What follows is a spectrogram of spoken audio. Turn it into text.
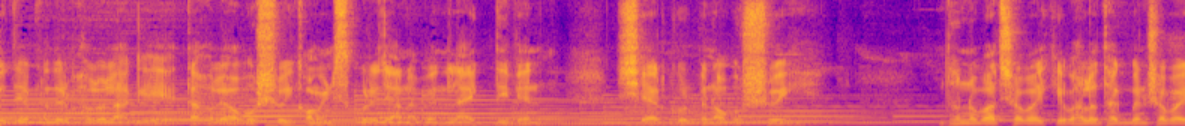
যদি আপনাদের ভালো লাগে, তাহলে অবশ্যই কমেন্টস করে জানাবেন লাইক দিবেন শেয়ার করবেন অবশ্যই। ধন্যবাদ সবাইকে, ভালো থাকবেন সবাই,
